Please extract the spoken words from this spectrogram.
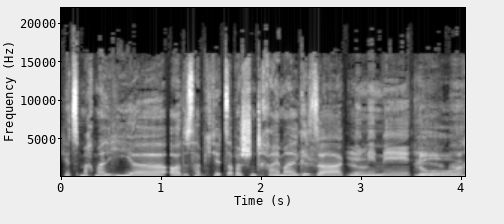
jetzt mach mal hier, oh, das habe ich jetzt aber schon dreimal gesagt, ja. nee, nee, nee. Los.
